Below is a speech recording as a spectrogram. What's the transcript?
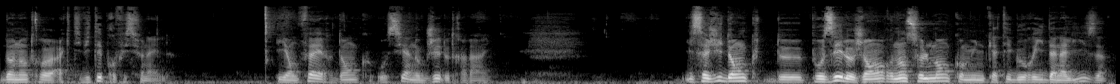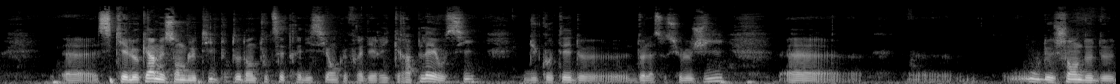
dans notre activité professionnelle et en faire donc aussi un objet de travail. Il s'agit donc de poser le genre non seulement comme une catégorie d'analyse, euh, ce qui est le cas, me semble-t-il, plutôt dans toute cette tradition que Frédéric rappelait aussi, du côté de, la sociologie euh, euh, ou champ de, de,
